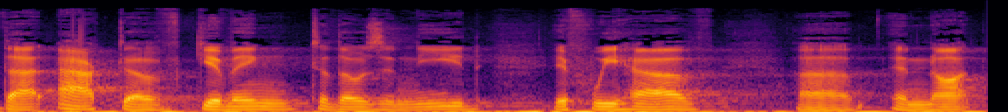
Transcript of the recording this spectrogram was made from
that act of giving to those in need if we have, uh, and not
